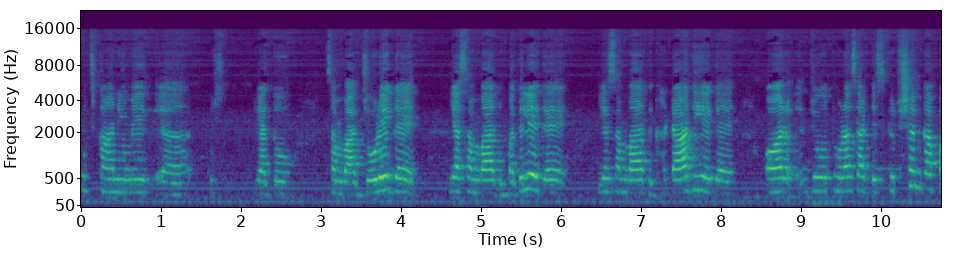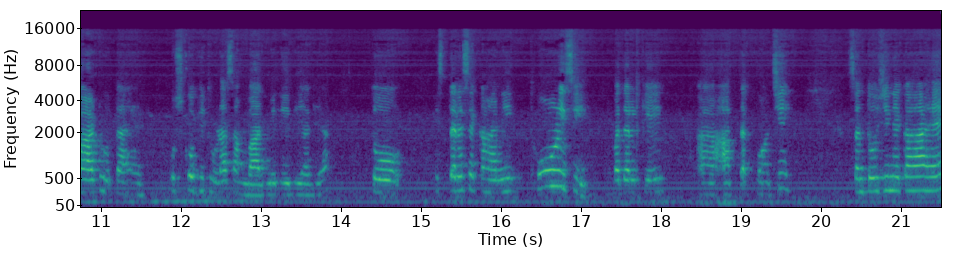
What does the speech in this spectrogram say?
कुछ कहानियों में आ, कुछ या तो संवाद जोड़े गए या संवाद बदले गए या संवाद घटा दिए गए और जो थोड़ा सा डिस्क्रिप्शन का पार्ट होता है उसको भी थोड़ा संवाद में ले लिया गया। तो इस तरह से कहानी थोड़ी सी बदल के आप तक पहुँची। संतोष जी ने कहा है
